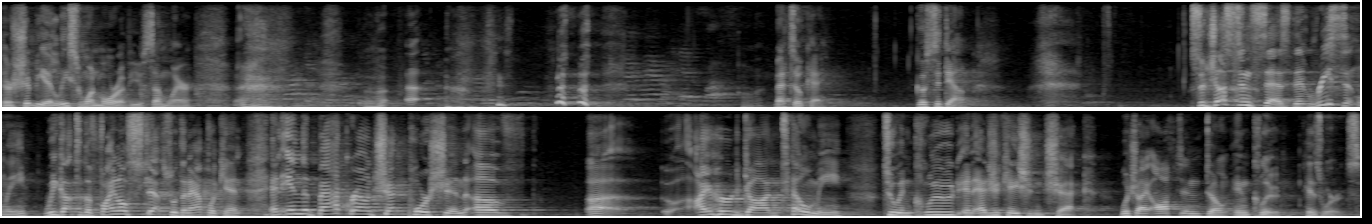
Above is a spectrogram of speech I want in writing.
There should be at least one more of you somewhere. That's okay. Go sit down. So, Justin says that recently we got to the final steps with an applicant, and in the background check portion of uh, I heard God tell me to include an education check, which I often don't include, his words.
